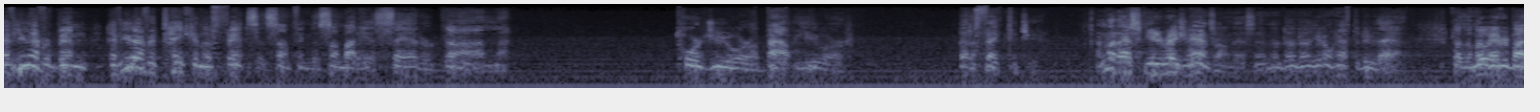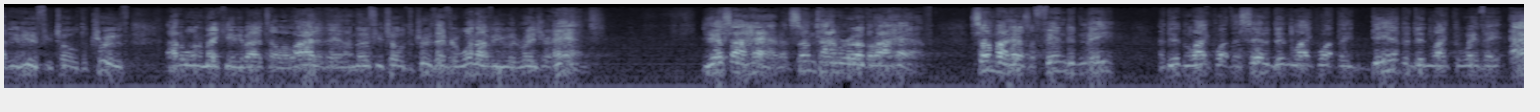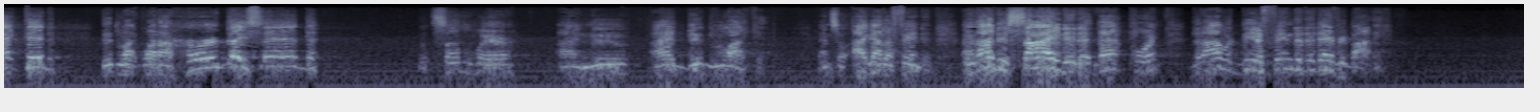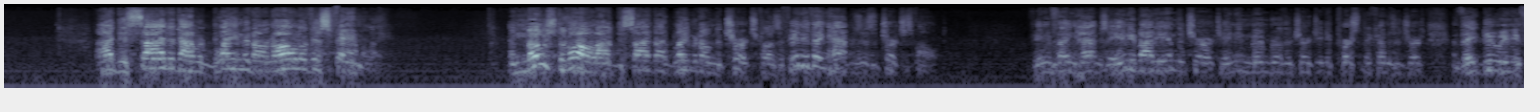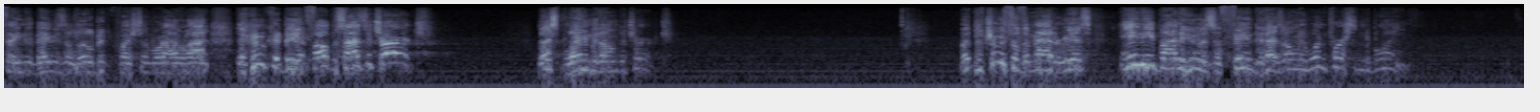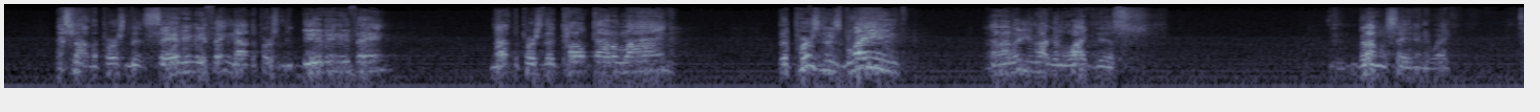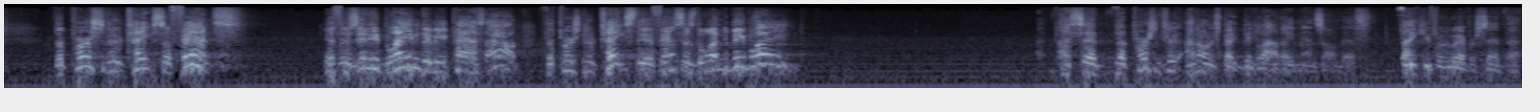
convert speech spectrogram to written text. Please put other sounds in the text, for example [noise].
Have you ever been, have you ever taken offense at something that somebody has said or done towards you or about you or that affected you? I'm not asking you to raise your hands on this. and You don't have to do that. Because I know everybody in here, if you told the truth, I don't want to make anybody tell a lie today, and I know if you told the truth, every one of you would raise your hands. Yes, I have. At some time or other, I have. Somebody has offended me. I didn't like what they said. I didn't like what they did. I didn't like the way they acted. Didn't like what I heard they said. But somewhere I knew I didn't like it. And so I got offended. And I decided at that point that I would be offended at everybody. I decided I would blame it on all of his family. And most of all, I decided I'd blame it on the church because if anything happens, it's the church's fault. If anything happens to anybody in the church, any member of the church, any person that comes to church, and they do anything that maybe is a little bit questionable or out of line, then who could be at fault besides the church? Let's blame it on the church. But the truth of the matter is, anybody who is offended has only one person to blame. That's not the person that said anything, not the person that did anything, not the person that talked out of line. The person who's blamed, and I know you're not going to like this, but I'm going to say it anyway. The person who takes offense, if there's any blame to be passed out, the person who takes the offense is the one to be blamed. I said, the person who, I don't expect big loud amens on this. Thank you for whoever said that.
